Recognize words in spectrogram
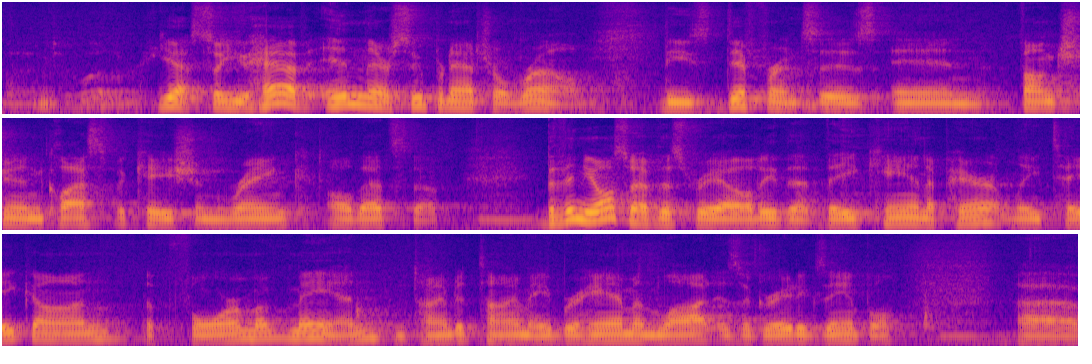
and with the two others. Yes, so you have in their supernatural realm these differences in function, classification, rank, all that stuff. Mm-hmm. But then you also have this reality that they can apparently take on the form of man from time to time. Abraham and Lot is a great example mm-hmm. uh,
